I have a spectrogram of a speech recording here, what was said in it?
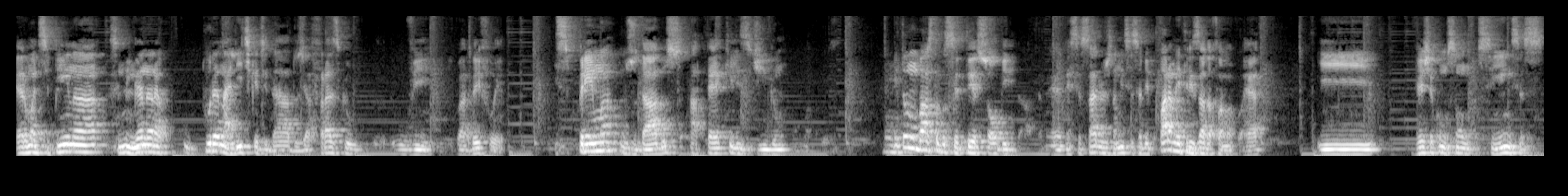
era uma disciplina, se não me engano, era cultura analítica de dados. E a frase que eu ouvi e guardei foi: esprema os dados até que eles digam alguma coisa. Então não basta você ter só o Big Data, né? é necessário justamente você saber parametrizar da forma correta. E veja como são ciências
